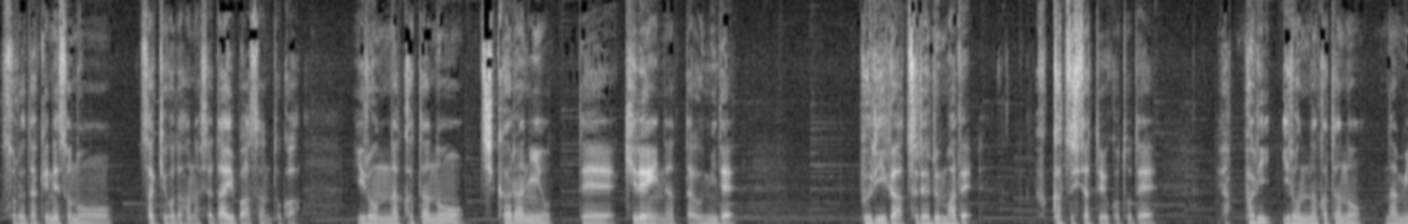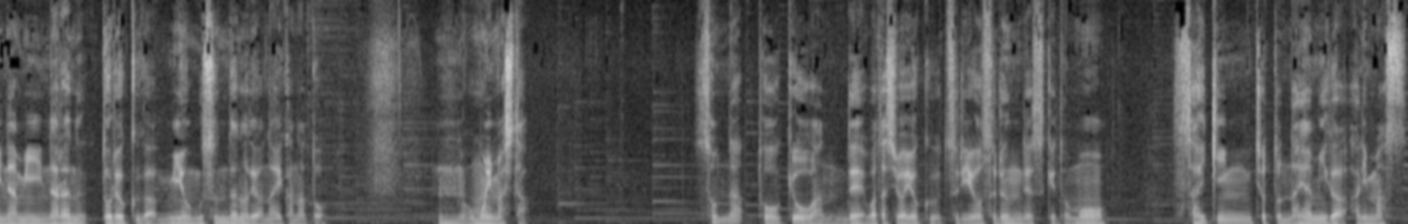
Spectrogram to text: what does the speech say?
それだけねその先ほど話したダイバーさんとかいろんな方の力によって綺麗になった海でブリが釣れるまで復活したということでやっぱりいろんな方の並々ならぬ努力が実を結んだのではないかなと、うん、思いました。そんな東京湾で私はよく釣りをするんですけども最近ちょっと悩みがあります。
